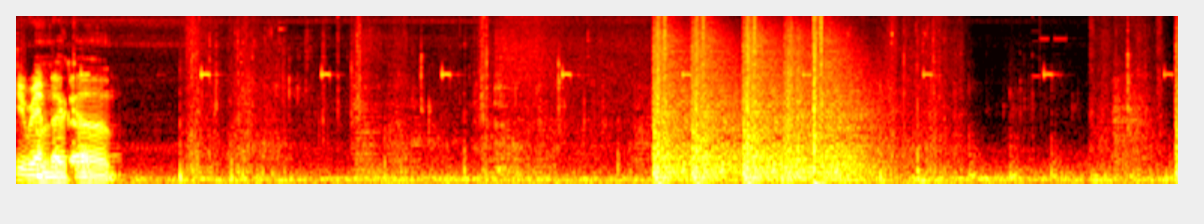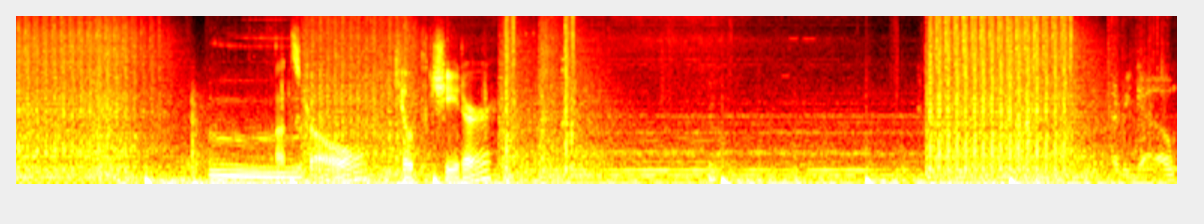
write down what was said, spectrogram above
He ran Coming back, up. Ooh. Let's go. Killed the cheater. There we go.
